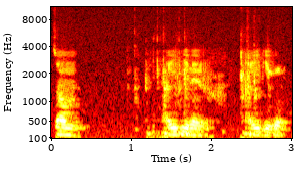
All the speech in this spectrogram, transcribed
점 id는 id고.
